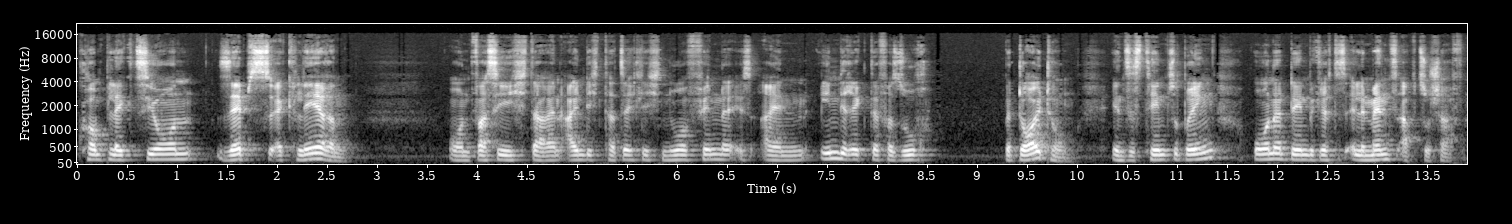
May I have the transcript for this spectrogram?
Komplexion selbst zu erklären. Und was ich darin eigentlich tatsächlich nur finde, ist ein indirekter Versuch, Bedeutung ins System zu bringen, ohne den Begriff des Elements abzuschaffen.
